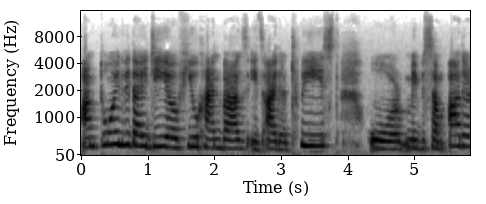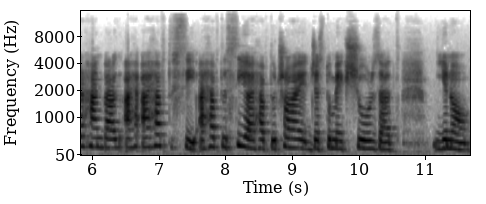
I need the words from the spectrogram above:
I'm torn with the idea of few handbags. It's either twist or maybe some other handbag. I, I have to see. I have to see. I have to try just to make sure that you know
